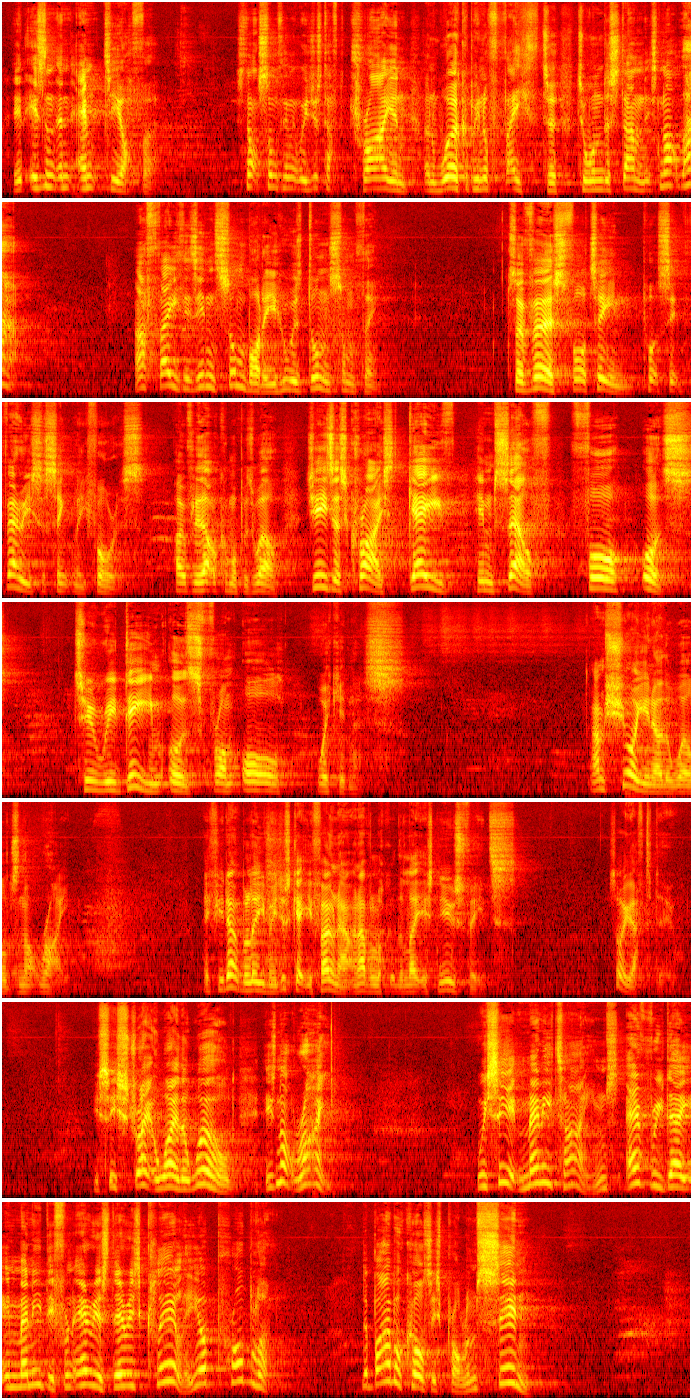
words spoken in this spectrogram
It isn't an empty offer. It's not something that we just have to try and, and work up enough faith to, to understand. It's not that. Our faith is in somebody who has done something. So, verse 14 puts it very succinctly for us. Hopefully, that will come up as well. Jesus Christ gave himself for us to redeem us from all wickedness. I'm sure you know the world's not right. If you don't believe me, just get your phone out and have a look at the latest news feeds. That's all you have to do. You see, straight away, the world is not right. We see it many times, every day, in many different areas. There is clearly a problem. The Bible calls this problem sin.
